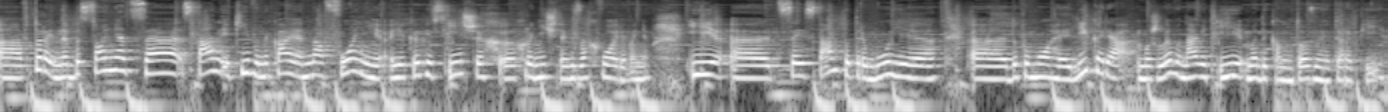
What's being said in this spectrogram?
А Вторинне безсоння це стан, який виникає на фоні якихось інших е, хронічних захворювань. І е, цей стан потребує е, допомоги лікаря, можливо, навіть і медикаментозної терапії.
